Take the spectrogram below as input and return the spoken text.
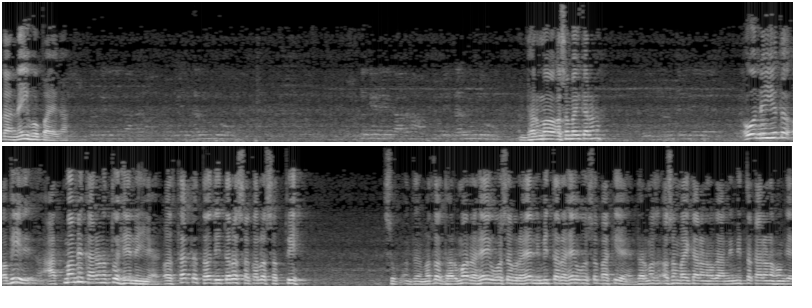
का नहीं हो पाएगा। धर्म असंभव कारण? वो नहीं है तो अभी आत्मा में कारण तो है नहीं है। अर्थात तद इतर सकल सत्व मतलब धर्म रहे, वो सब रहे, निमित्त रहे, वो सब बाकी है। धर्म असंभव कारण होगा, निमित्त कारण होंगे।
